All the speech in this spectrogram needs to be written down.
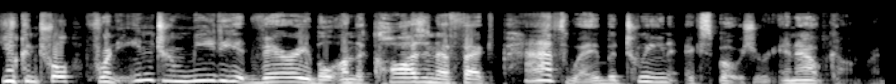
you control for an intermediate variable on the cause and effect pathway between exposure and outcome. Right?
